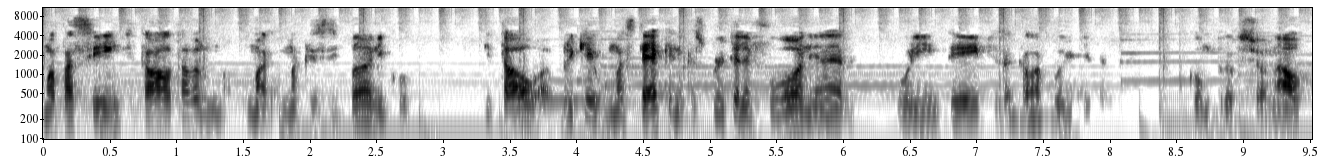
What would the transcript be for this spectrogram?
uma paciente tal, ela estava numa uma crise de pânico e tal, apliquei algumas técnicas por telefone, né? Orientei, fiz aquela política como profissional.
